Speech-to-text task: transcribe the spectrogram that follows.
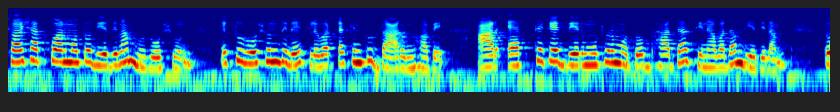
ছয় সাত কোয়ার মতো দিয়ে দিলাম রসুন। একটু রসুন দিলে ফ্লেভারটা কিন্তু দারুণ হবে। আর এক থেকে দেড় মুঠোর মতো ভাজা বাদাম দিয়ে দিলাম। তো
